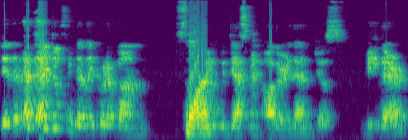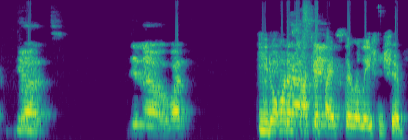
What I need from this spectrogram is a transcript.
Yeah, I, I do think that they could have done More. something with Jasmine other than just be there. Yeah. But you know what? You don't want to We're asking- sacrifice the relationship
